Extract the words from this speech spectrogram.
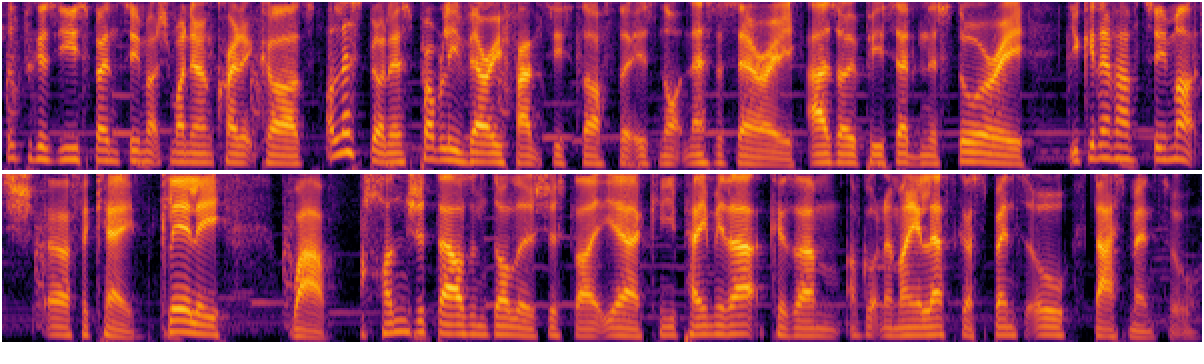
just because you spend too much money on credit cards? And let's be honest, probably very fancy stuff that is not necessary. As OP said in this story, you can never have too much uh, for Kay. Clearly, Wow, $100,000 just like, yeah, can you pay me that? Because um, I've got no money left because I spent it all. That's mental.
